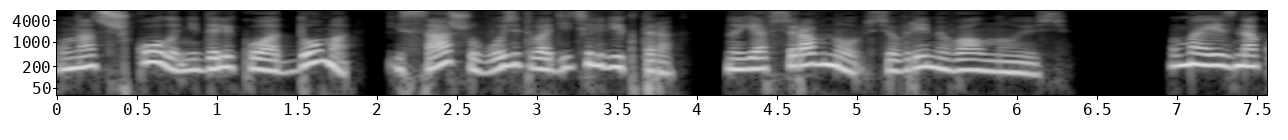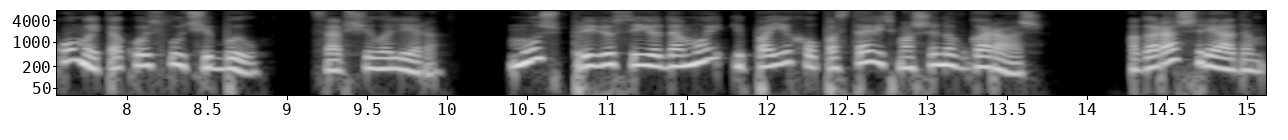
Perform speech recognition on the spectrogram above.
У нас школа недалеко от дома, и Сашу возит водитель Виктора, но я все равно все время волнуюсь. «У моей знакомой такой случай был», — сообщила Лера. Муж привез ее домой и поехал поставить машину в гараж. А гараж рядом,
